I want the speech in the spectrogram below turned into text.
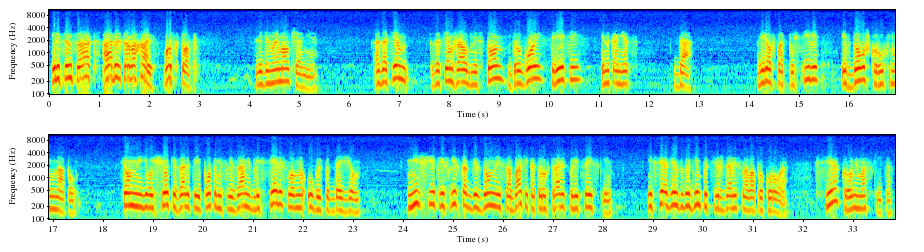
или сенсат Абель Карвахаль. Вот кто. Ледяное молчание. А затем, затем жалобный стон, другой, третий и, наконец, да. Веревку отпустили, и вдовушка рухнул на пол. Темные его щеки, залитые потом и слезами, блестели, словно уголь под дождем. Нищие тряслись, как бездомные собаки, которых травят полицейские. И все один за другим подтверждали слова прокурора. Все, кроме москита.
